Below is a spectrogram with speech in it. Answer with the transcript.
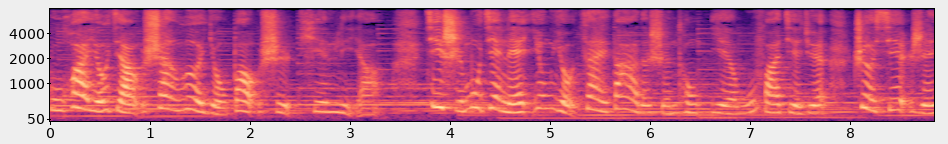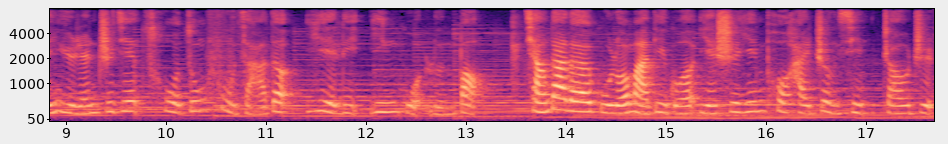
古话有讲，善恶有报是天理啊！即使穆建连拥有再大的神通，也无法解决这些人与人之间错综复杂的业力因果轮报。强大的古罗马帝国也是因迫害正信，招致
